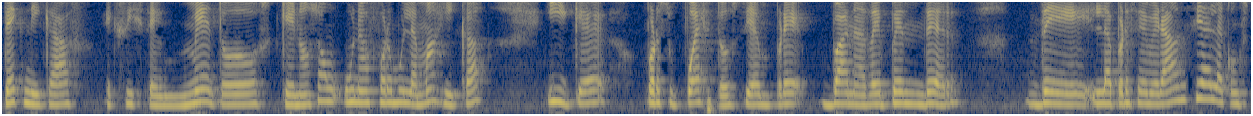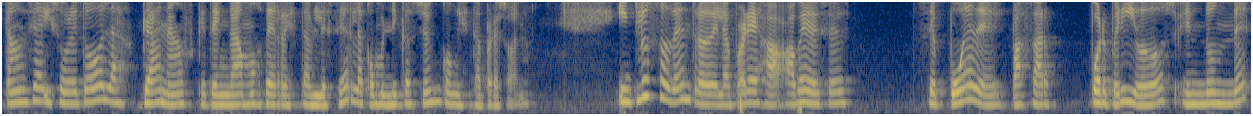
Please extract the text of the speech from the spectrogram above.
técnicas, existen métodos que no son una fórmula mágica y que, por supuesto, siempre van a depender de la perseverancia, la constancia y sobre todo las ganas que tengamos de restablecer la comunicación con esta persona. Incluso dentro de la pareja, a veces se puede pasar por periodos en donde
